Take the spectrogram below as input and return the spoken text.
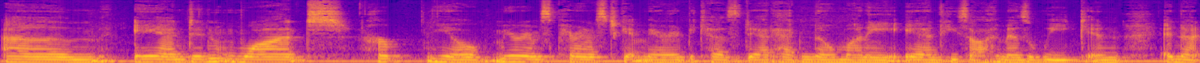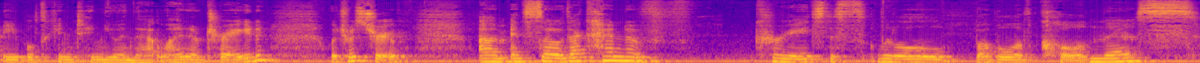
um, and didn't want her, you know, Miriam's parents to get married because dad had no money and he saw him as weak and, and not able to continue in that line of trade, which was true. Um, and so that kind of creates this little bubble of coldness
